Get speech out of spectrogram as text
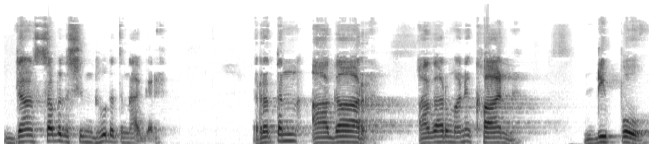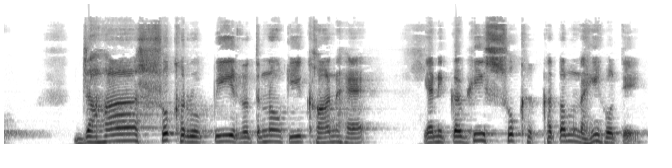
जहाँ शब्द सिंधु रत्नागर। रतन आगार आगार माने खान, डिपो। जहाँ सुख रूपी रत्नों की खान है, यानी कभी सुख खत्म नहीं होते।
